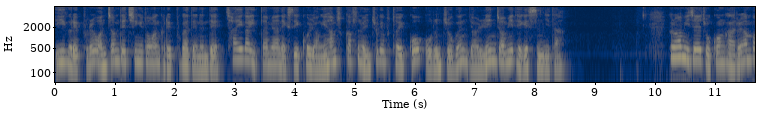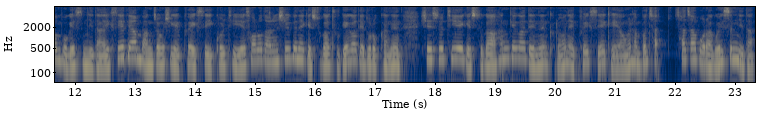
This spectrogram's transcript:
이 그래프를 원점 대칭 이동한 그래프가 되는데 차이가 있다면 x 이퀄 0의 함수값은 왼쪽에 붙어 있고 오른쪽은 열린 점이 되겠습니다. 그럼 이제 조건가를 한번 보겠습니다. x에 대한 방정식 fx 이퀄 t에 서로 다른 실근의 개수가 두 개가 되도록 하는 실수 t의 개수가 한 개가 되는 그런 fx의 개형을 한번 차, 찾아보라고 했습니다.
